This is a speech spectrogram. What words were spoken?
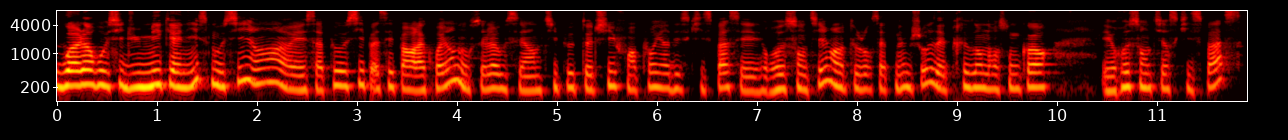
ou alors aussi du mécanisme aussi, hein, et ça peut aussi passer par la croyance, donc c'est là où c'est un petit peu touchy, il faut un peu regarder ce qui se passe et ressentir, hein, toujours cette même chose, être présent dans son corps et ressentir ce qui se passe.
